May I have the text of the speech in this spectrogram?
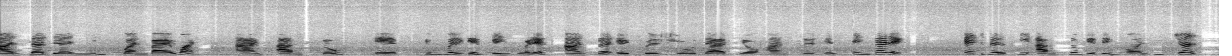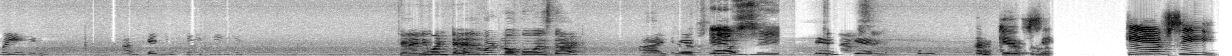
answer their names one by one. And also, if you will give incorrect answer, it will show that your answer is incorrect. It will be also giving only just three hints. Ma'am, can you see please? Can anyone tell what logo is that? And if all KFC. then get oh, I'm KFC. KFC.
